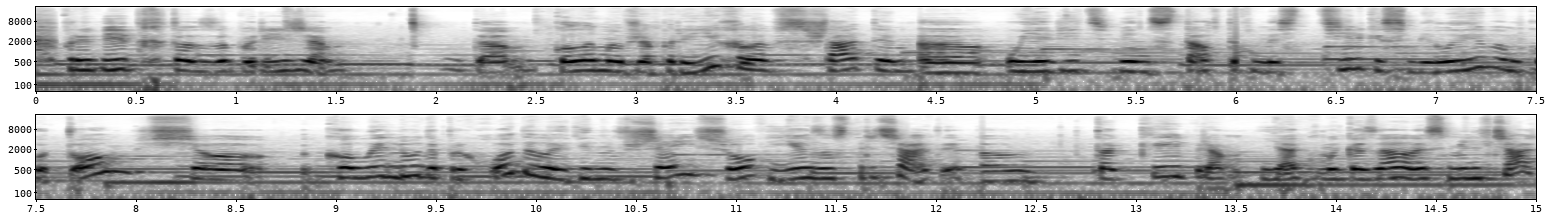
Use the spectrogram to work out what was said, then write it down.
Привіт, хто з Запоріжжя. Да. Коли ми вже переїхали в Штати, е, уявіть, він став настільки сміливим котом, що коли люди приходили, він вже йшов їх зустрічати. Е, такий, прям як ми казали, смільчак.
